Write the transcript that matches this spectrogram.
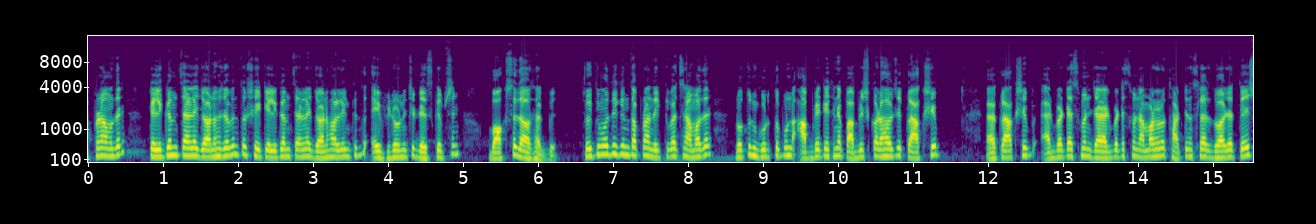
আপনারা আমাদের টেলিগ্রাম চ্যানেলে জয়েন হয়ে যাবেন। তো সেই টেলিগ্রাম চ্যানেলে জয়েন হওয়ার লিঙ্ক কিন্তু এই ভিডিওর নিচে ডেসক্রিপশন বক্সে দেওয়া থাকবে। তো ইতিমধ্যেই কিন্তু আপনারা দেখতে পাচ্ছেন আমাদের নতুন গুরুত্বপূর্ণ আপডেট এখানে পাবলিশ করা হয়েছে। ক্লার্কশিপ ক্লার্কশিপ অ্যাডভার্টাইজমেন্ট যার অ্যাডভার্টাইজমেন্ট নাম্বার হলো থার্টিন স্ল্যাশ দু হাজার তেইশ।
